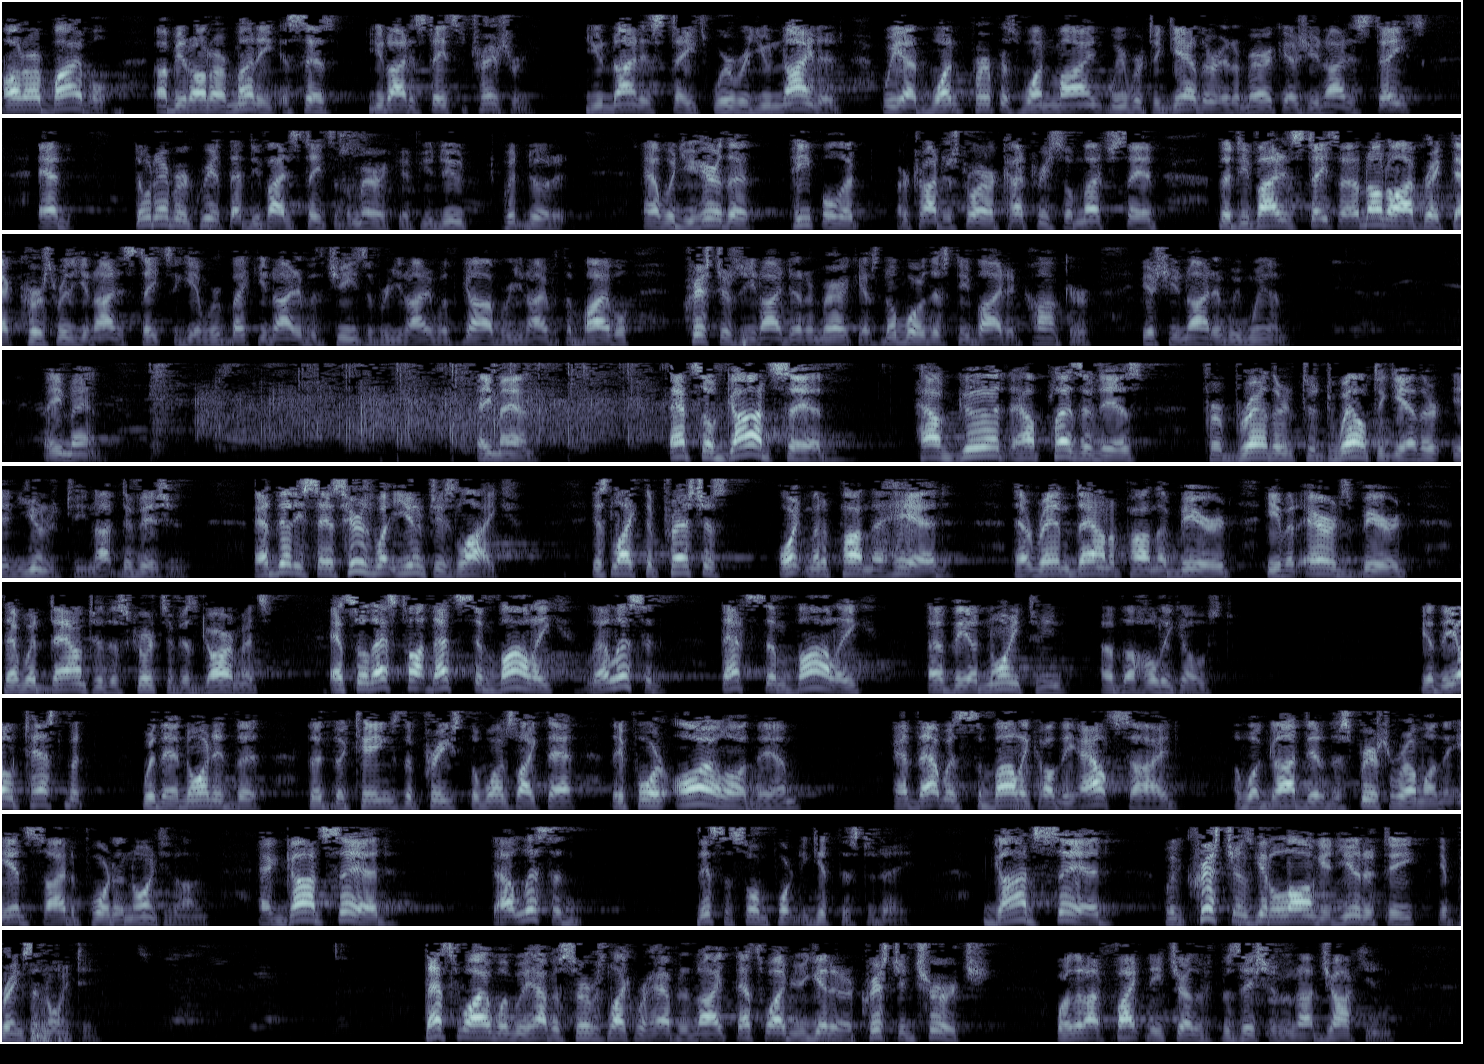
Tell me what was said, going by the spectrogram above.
On our Bible, I mean on our money, it says United States of Treasury. United States. We were united. We had one purpose, one mind. We were together in America as United States. And don't ever agree with that divided states of America. If you do, quit doing it. And when you hear the people that are trying to destroy our country so much saying, the divided states, no, no, I break that curse. We're the United States again. We're back united with Jesus. We're united with God. We're united with the Bible. Christians are united in America. It's no more this divide and conquer. It's united, we win. Amen. Amen. And so God said, how good, how pleasant it is for brethren to dwell together in unity, not division. And then he says, here's what unity is like. It's like the precious ointment upon the head that ran down upon the beard, even Aaron's beard, that went down to the skirts of his garments. And so that's taught, that's symbolic, now listen, that's symbolic of the anointing of the Holy Ghost. In the Old Testament, when they anointed the, the, the kings, the priests, the ones like that, they poured oil on them, and that was symbolic on the outside of what God did in the spiritual realm on the inside to pour an anointing on them. And God said, now listen, this is so important to get this today. God said, when Christians get along in unity, it brings anointing. That's why when we have a service like we're having tonight, that's why when you get in a Christian church, where they're not fighting each other's position, they're not jockeying.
